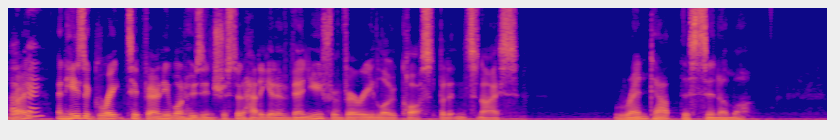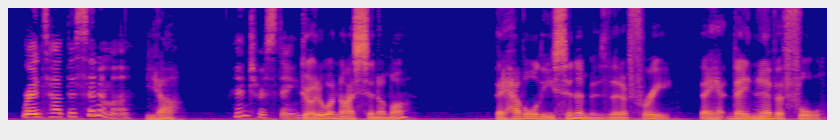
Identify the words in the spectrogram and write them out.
Right. Okay. And here's a great tip for anyone who's interested: in how to get a venue for very low cost, but it's nice. Rent out the cinema. Rent out the cinema. Yeah. Interesting. go to a nice cinema. They have all these cinemas that are free. They they never full.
